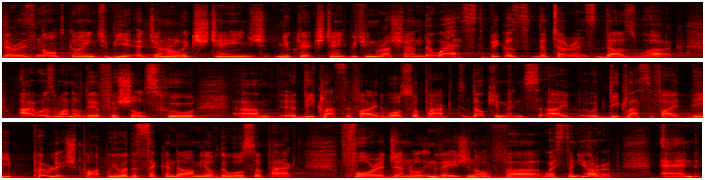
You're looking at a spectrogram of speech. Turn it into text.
There is not going to be a general exchange, nuclear exchange between Russia and the West because deterrence does work. I was one of the officials who um, declassified Warsaw Pact documents. I declassified the Polish part. We were the second army of the Warsaw Pact for a general invasion of uh, Western Europe. And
